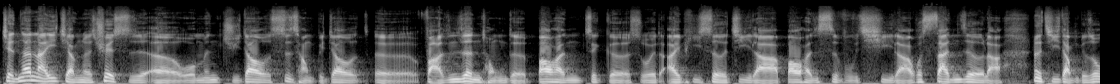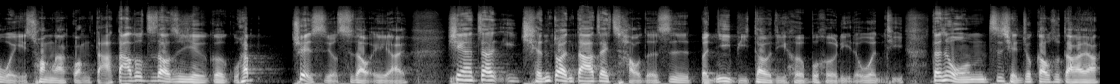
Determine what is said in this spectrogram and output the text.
简单来讲呢，确实，呃，我们举到市场比较呃法人认同的，包含这个所谓的 IP 设计啦，包含伺服器啦或散热啦，那几档，比如说伟创啦、广达，大家都知道这些个股，它。确实有吃到 AI，现在在前段大家在吵的是本益比到底合不合理的问题，但是我们之前就告诉大家，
